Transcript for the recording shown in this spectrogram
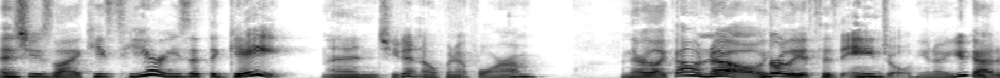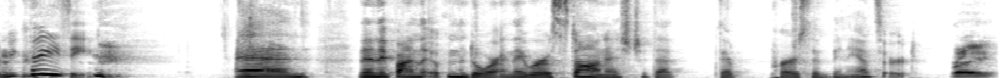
And she's like, He's here, he's at the gate. And she didn't open it for him. And they're like, Oh no, surely it's his angel. You know, you gotta be crazy. and then they finally opened the door and they were astonished that prayers had been answered. right?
